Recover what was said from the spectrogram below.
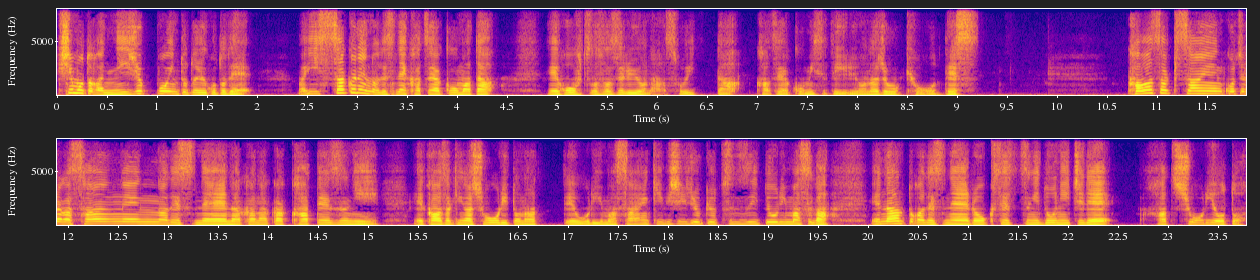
岸本が20ポイントということで、まあ、一昨年のですね、活躍をまた、えー、彷彿とさせるような、そういった活躍を見せているような状況です。川崎3円、こちらが3円がですね、なかなか勝てずに、え川崎が勝利となっております。3円厳しい状況続いておりますが、えなんとかですね、6節次土日で初勝利をと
